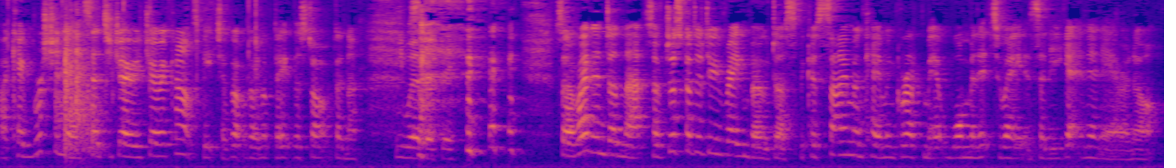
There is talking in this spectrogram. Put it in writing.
I came rushing in, said to Gerry, Gerry, I can't speak. I've got to go and update the stock, don't you were busy. So I went and done that. So I've just got to do rainbow dust because Simon came and grabbed me at one minute to eight and said, "Are you getting in here or not?"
